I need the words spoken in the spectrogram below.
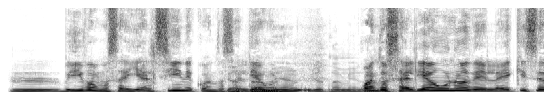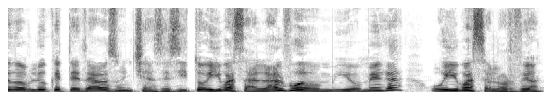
Íbamos ahí al cine cuando Yo salía un- también, yo también. cuando salía uno de la XW que te dabas un chancecito, ibas al Alfa y Omega o ibas al Orfeón.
